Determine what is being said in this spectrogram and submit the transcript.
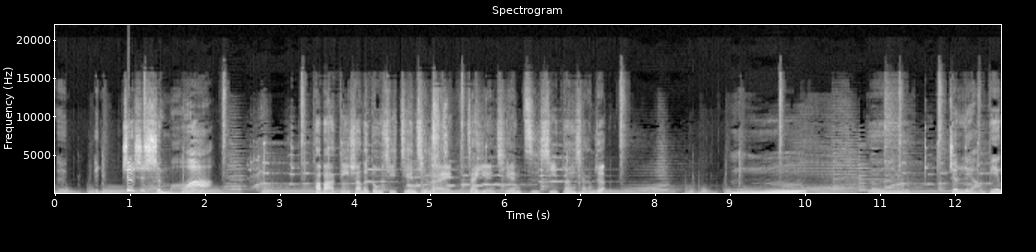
呃，这是什么啊？他把地上的东西捡起来，在眼前仔细端详着。嗯，嗯，这两边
